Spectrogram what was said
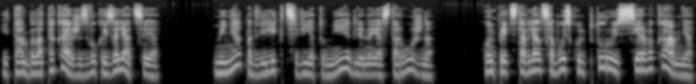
и там была такая же звукоизоляция. Меня подвели к цвету медленно и осторожно, он представлял собой скульптуру из серого камня,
